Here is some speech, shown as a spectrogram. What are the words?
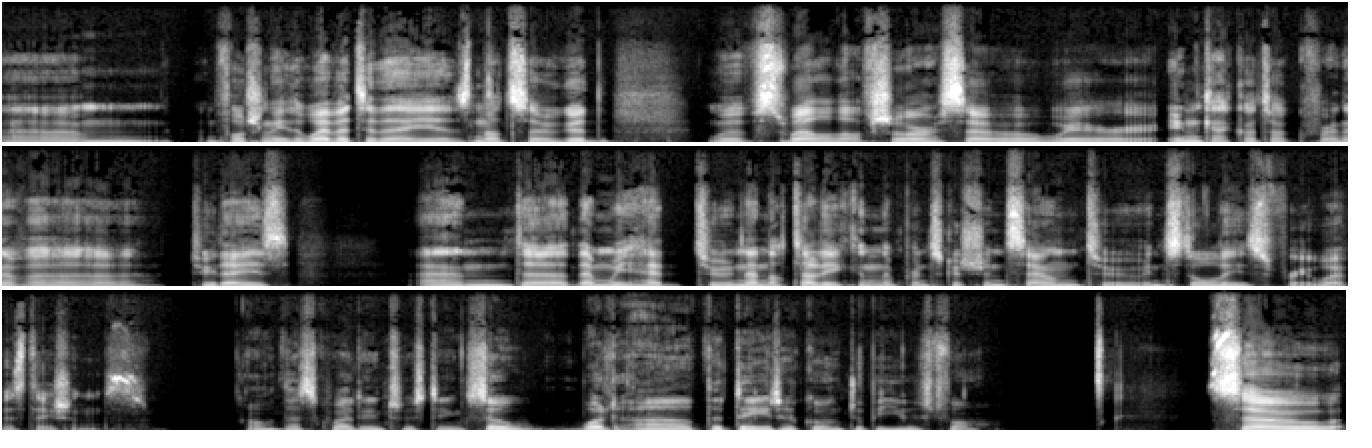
Um, unfortunately, the weather today is not so good with swell offshore, so we're in Qaqortoq for another two days. And uh, then we head to Nanortalik in the Prince Christian Sound to install these free weather stations. Oh, that's quite interesting. So, what are the data going to be used for? So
